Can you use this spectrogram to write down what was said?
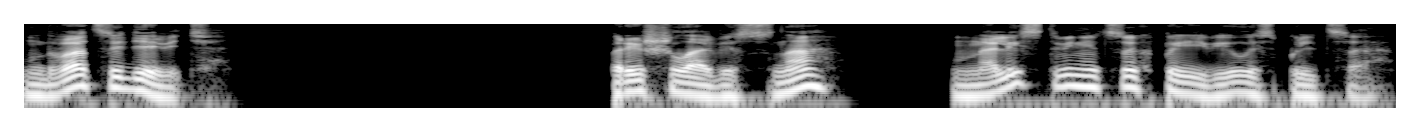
29. Пришла весна, на лиственницах появилась пыльца.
